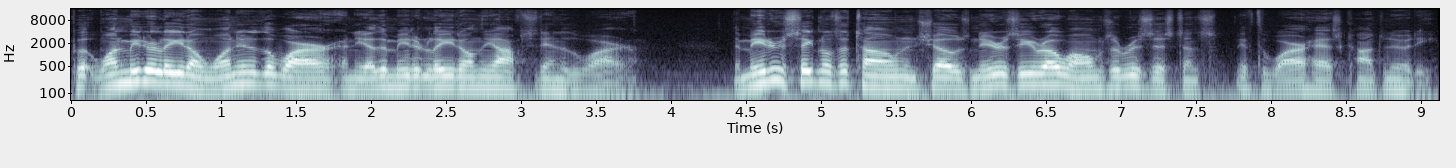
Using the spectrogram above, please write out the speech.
Put one meter lead on one end of the wire and the other meter lead on the opposite end of the wire. The meter signals a tone and shows near zero ohms of resistance if the wire has continuity.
